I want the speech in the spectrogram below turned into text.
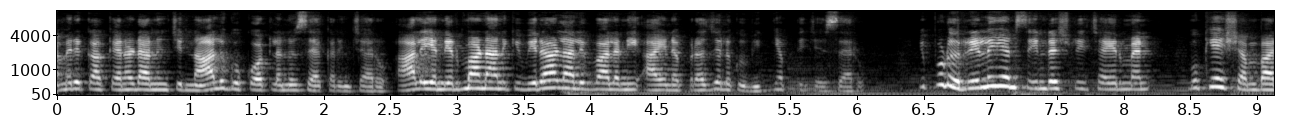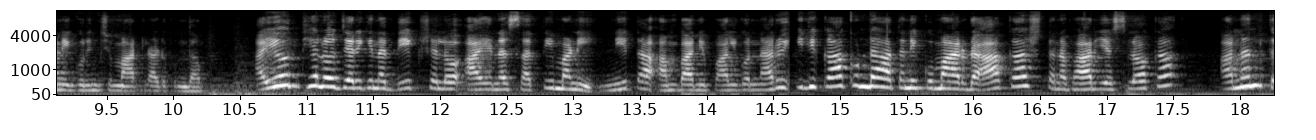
అమెరికా కెనడా నుంచి నాలుగు కోట్లను సేకరించారు. ఆలయ నిర్మాణానికి విరాళాలు ఇవ్వాలని ఆయన ప్రజలకు విజ్ఞప్తి చేశారు. ఇప్పుడు రిలయన్స్ ఇండస్ట్రీ చైర్మన్ ముఖేష్ అంబానీ గురించి మాట్లాడుకుందాం. అయోధ్యలో జరిగిన దీక్షలో ఆయన సతీమణి నీతా అంబానీ పాల్గొన్నారు. ఇది కాకుండా అతని కుమారుడు ఆకాష్ తన భార్య శ్లోక అనంత్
